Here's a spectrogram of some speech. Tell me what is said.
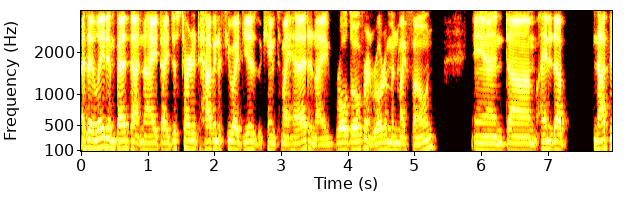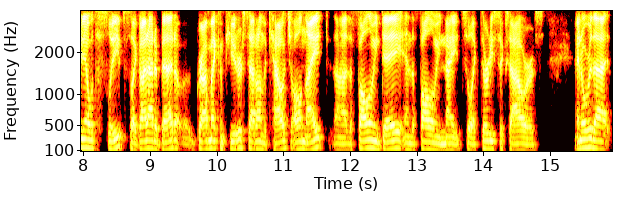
as I laid in bed that night, I just started having a few ideas that came to my head and I rolled over and wrote them in my phone. And um, I ended up not being able to sleep. So I got out of bed, uh, grabbed my computer, sat on the couch all night, uh, the following day and the following night. So like 36 hours. And over that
